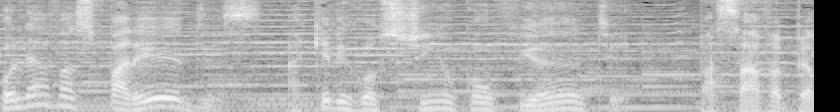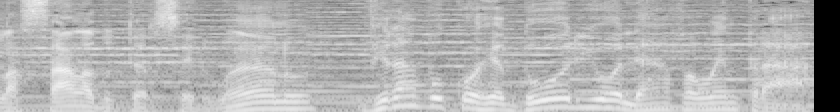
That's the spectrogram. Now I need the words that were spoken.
Olhava as paredes, aquele rostinho confiante, Passava pela sala do terceiro ano, virava o corredor e olhava ao entrar,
